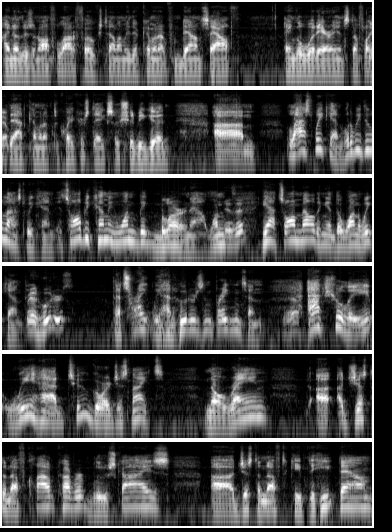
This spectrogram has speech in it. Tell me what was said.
I know there's an awful lot of folks telling me they're coming up from down south, Englewood area and stuff like Yep. that, coming up to Quaker Steak, so it should be good. Um, last weekend, what did we do last weekend? It's all becoming one big blur now. One, Is it? Yeah, it's all melding into one weekend. We had Hooters. That's right, we had Hooters in Bradenton. Yeah. Actually, we had two gorgeous nights. No rain, uh, uh, just enough cloud cover, blue skies, uh, just enough to keep the heat down,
